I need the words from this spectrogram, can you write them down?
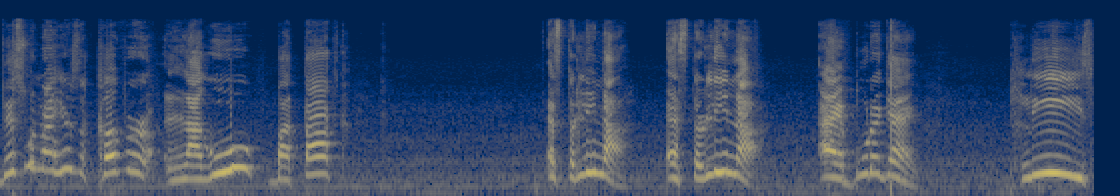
This one right here is a cover Lagu Batak Esterlina. Esterlina. Alright, Buddha Gang please,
